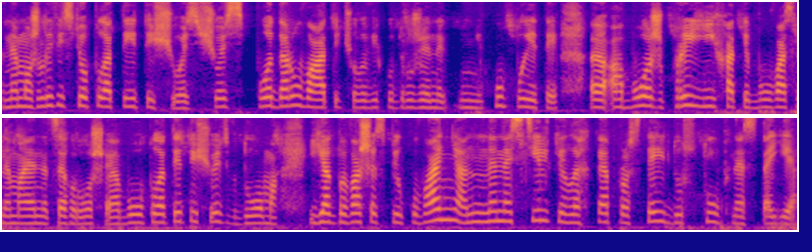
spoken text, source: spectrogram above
неможливість оплатити щось, щось подарувати чоловіку, дружині, купити, е, або ж приїхати, бо у вас немає на це грошей, або оплатити щось вдома. І якби ваше спілкування не настільки легке, просте і доступне стає.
